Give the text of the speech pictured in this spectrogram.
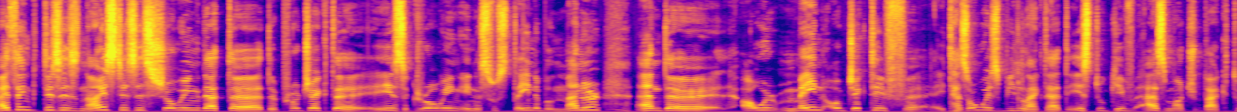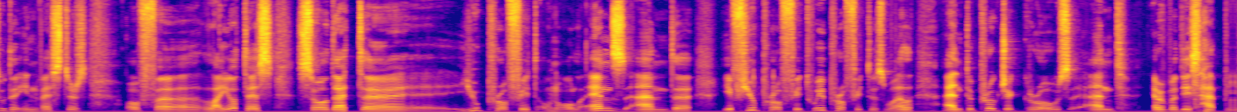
I think this is nice this is showing that uh, the project uh, is growing in a sustainable manner and uh, our main objective uh, it has always been like that is to give as much back to the investors of uh, Liotes so that uh, you profit on all ends and uh, if you profit we profit as well and the project grows and everybody's happy.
